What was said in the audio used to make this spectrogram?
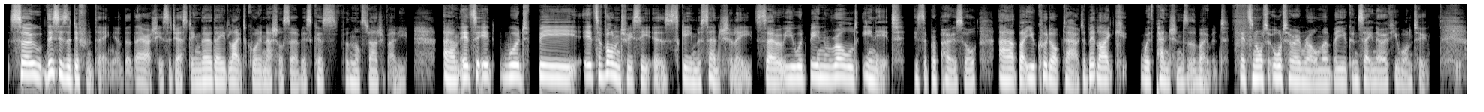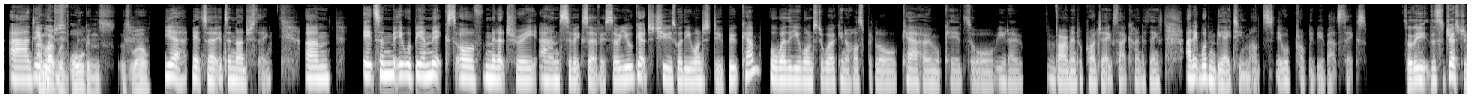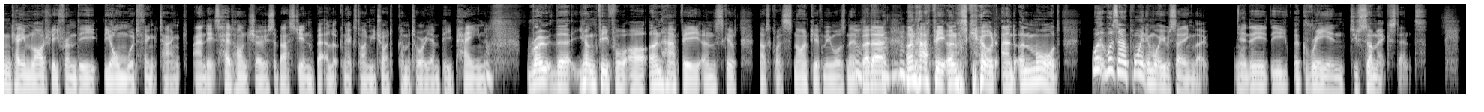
So this is a different thing that they're actually suggesting, though they'd like to call it national service because for the nostalgia value. Um, it's it would be it's a voluntary uh, scheme essentially. So you would be enrolled in it is the proposal, uh, but you could opt out, a bit like with pensions at the moment. It's an auto, auto enrollment, but you can say no if you want to. And it and would, like with organs as well. Yeah, it's a it's a nudge thing. Um, it's a it would be a mix of military and civic service. So you'll get to choose whether you wanted to do boot camp or whether you wanted to work in a hospital or care home or kids or you know environmental projects that kind of things. And it wouldn't be eighteen months. It would probably be about six. So the, the suggestion came largely from the the Onward think tank, and its head honcho Sebastian, better look next time you try to become a Tory MP, Payne, wrote that young people are unhappy, unskilled. That was quite snipey of me, wasn't it? But uh, unhappy, unskilled, and unmoored. Was there a point in what you were saying, though? Yeah, do, you, do you agree in to some extent?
